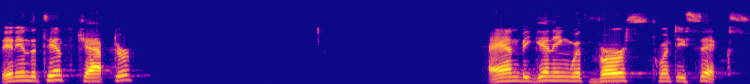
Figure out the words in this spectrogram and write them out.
Then in the tenth chapter, and beginning with verse 26.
